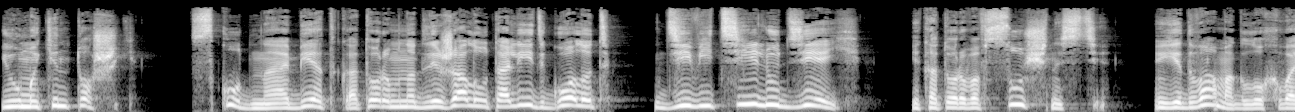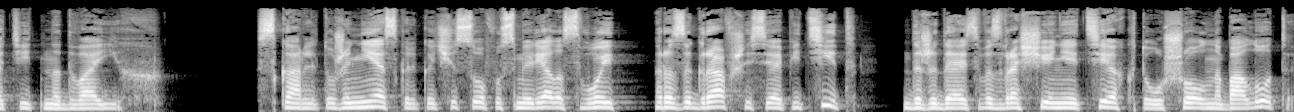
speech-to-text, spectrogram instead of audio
и у Макинтошей. Скудный обед, которым надлежало утолить голод девяти людей, и которого в сущности едва могло хватить на двоих. Скарлетт уже несколько часов усмиряла свой разыгравшийся аппетит, дожидаясь возвращения тех, кто ушел на болото,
